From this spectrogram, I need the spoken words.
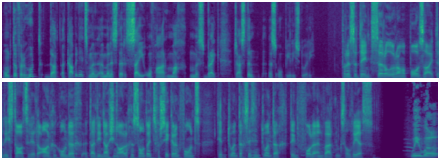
om te verhoed dat 'n kabinetsminister sy of haar mag misbruik. Justin is op hierdie storie. President Cyril Ramaphosa het in die staatsrede aangekondig dat die nasionale gesondheidsversekeringsfonds teen 2026 ten volle in werking sal wees. We will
